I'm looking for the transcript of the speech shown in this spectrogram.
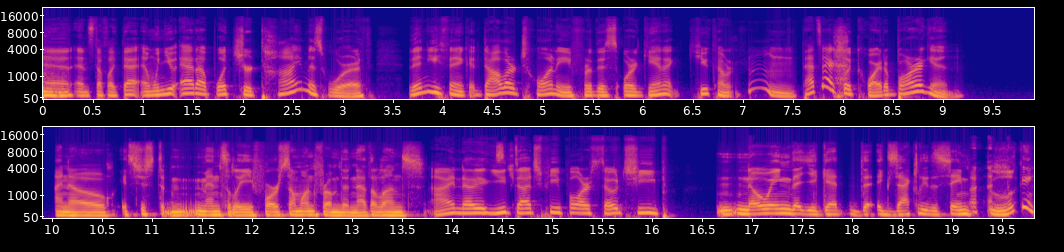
Mm-hmm. and stuff like that, and when you add up what your time is worth, then you think a dollar twenty for this organic cucumber. Hmm, that's actually quite a bargain. I know it's just mentally for someone from the Netherlands, I know you Dutch people are so cheap. knowing that you get the, exactly the same looking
